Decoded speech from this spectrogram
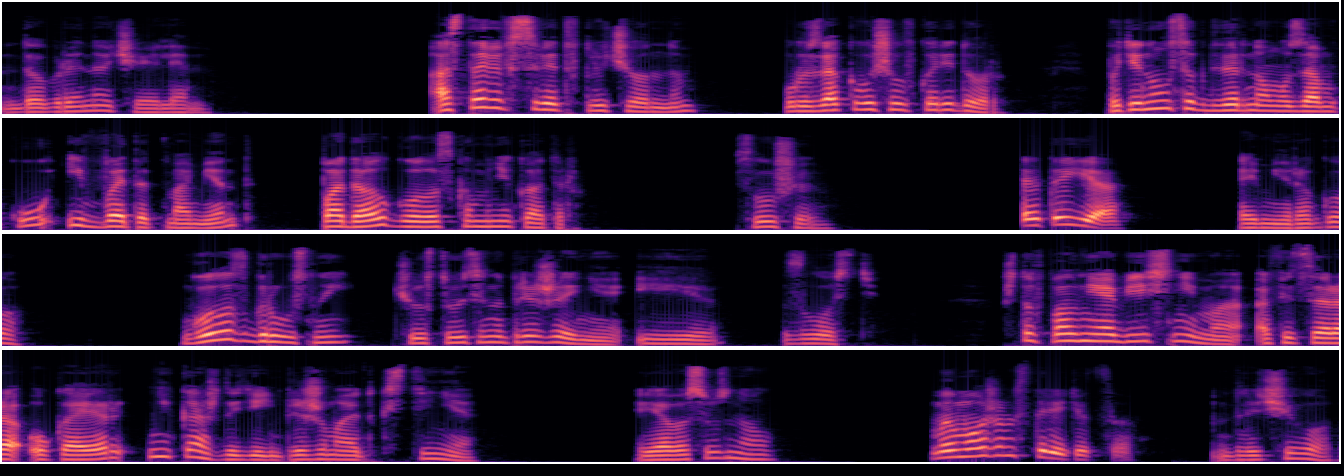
Доброй ночи, Элен. Оставив свет включенным, Урзак вышел в коридор, потянулся к дверному замку и в этот момент подал голос коммуникатор. «Слушаю». «Это я». Эмира Го. Голос грустный, чувствуется напряжение и злость что вполне объяснимо, офицера ОКР не каждый день прижимают к стене. Я вас узнал. Мы можем встретиться. Для чего?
